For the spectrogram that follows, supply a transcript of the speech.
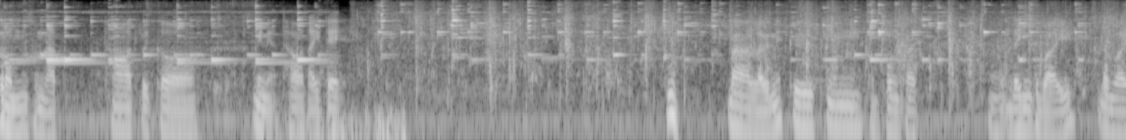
ក្រុមសម្រាប់ថតឬក៏មានអ្នកថតអីទេ បាទឥឡូវនេះគឺខ្ញុំកំពុងតែដេញក្បៃដើម្បី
